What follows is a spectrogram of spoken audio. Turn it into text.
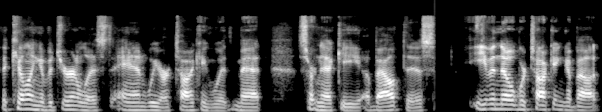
the killing of a journalist, and we are talking with Matt Sarnecki about this. Even though we're talking about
